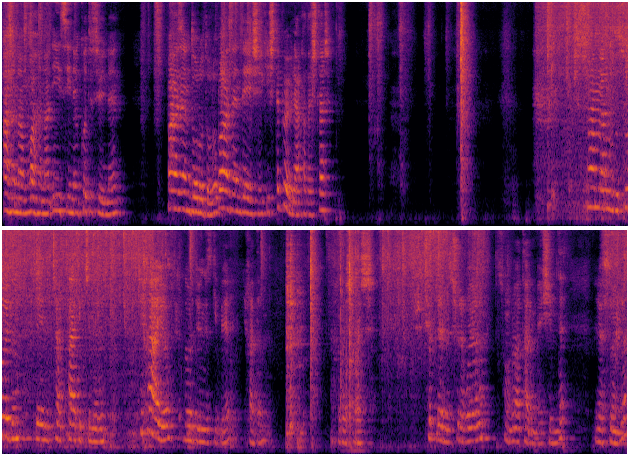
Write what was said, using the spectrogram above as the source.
Ahınan vahınan iyisiyle kötüsüyle bazen dolu dolu bazen değişik işte böyle arkadaşlar. Soğanlarımızı soydum değerli takipçilerim. Yıkıyorum gördüğünüz gibi yıkadım. Arkadaşlar şu çöplerimizi şuraya koyalım. Sonra atarım ben şimdi. Biraz sonra.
